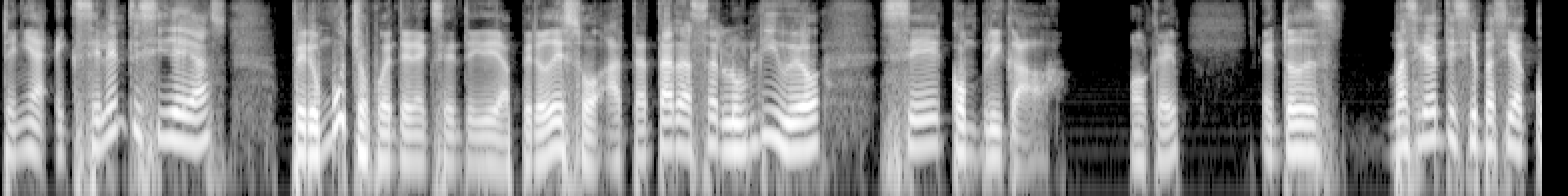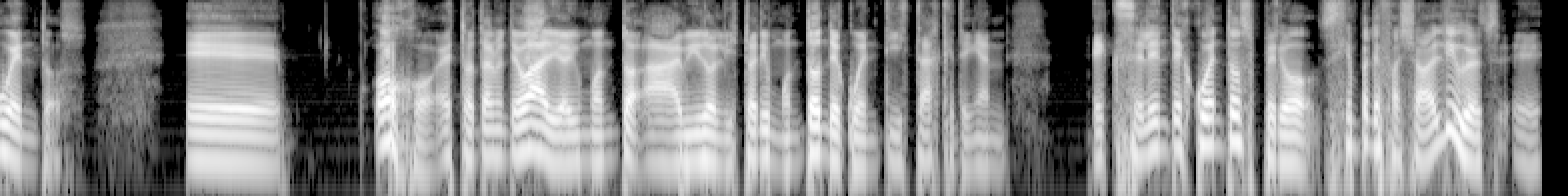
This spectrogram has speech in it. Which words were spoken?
Tenía excelentes ideas, pero muchos pueden tener excelentes ideas, pero de eso a tratar de hacerlo un libro se complicaba, ¿ok? Entonces, básicamente siempre hacía cuentos. Eh, ojo, es totalmente válido. Hay un montón, ha habido en la historia un montón de cuentistas que tenían excelentes cuentos, pero siempre les fallaba el libro. Eh,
